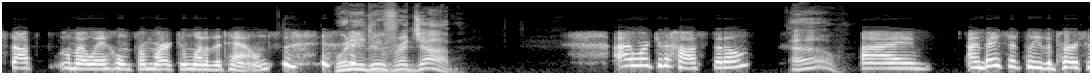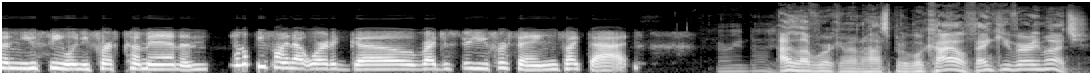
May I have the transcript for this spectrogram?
stopped on my way home from work in one of the towns. What do you do for a job? I work at a hospital. Oh. I I'm basically the person you see when you first come in and help you find out where to go, register you for things like that. Very nice. I love working in a hospital. Well, Kyle, thank you very much.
